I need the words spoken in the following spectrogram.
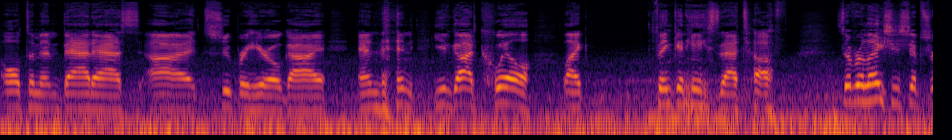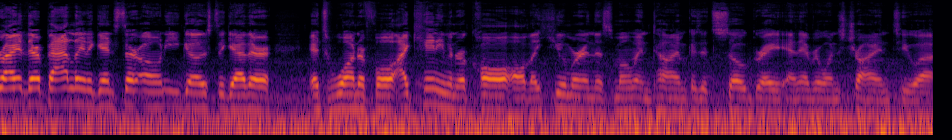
ultimate badass uh, superhero guy, and then you've got Quill, like, thinking he's that tough. So, relationships, right, they're battling against their own egos together it's wonderful. I can't even recall all the humor in this moment in time because it's so great, and everyone's trying to uh,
